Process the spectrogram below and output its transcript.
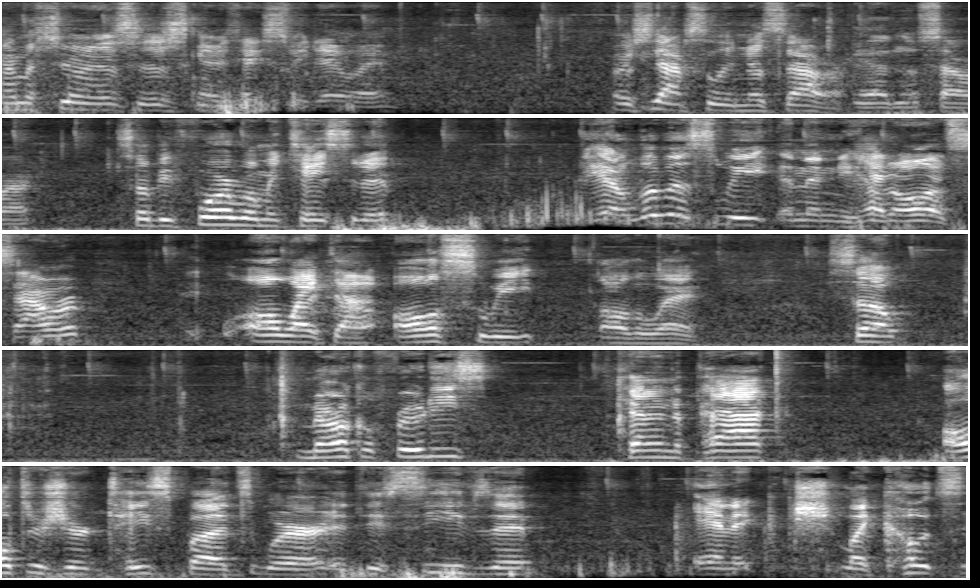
I'm assuming this is just gonna taste sweet anyway. There's absolutely no sour. yeah, no sour. So before, when we tasted it, you had a little bit of sweet, and then you had all that sour, all wiped out, all sweet all the way. So, Miracle Fruities, 10 in a pack, alters your taste buds where it deceives it, and it like coats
